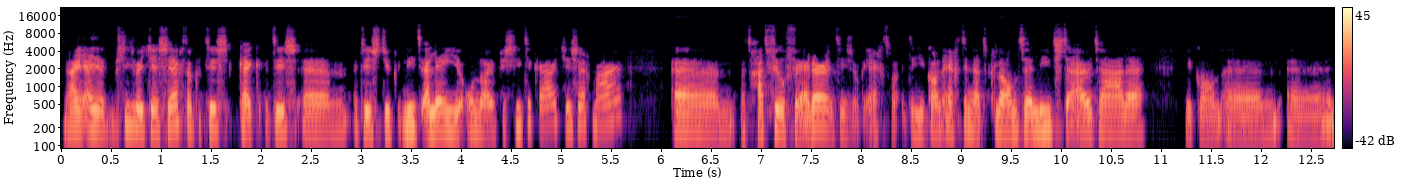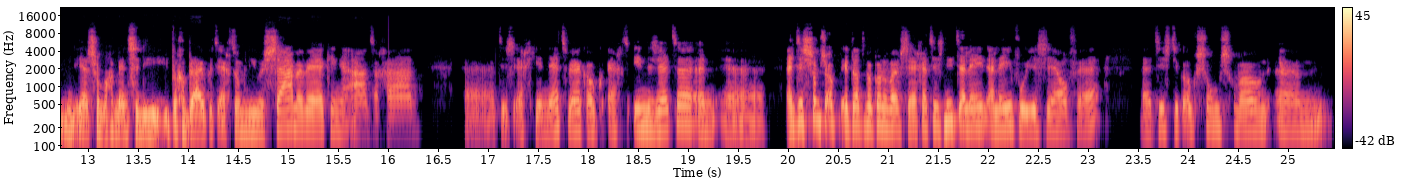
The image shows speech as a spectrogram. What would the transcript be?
Nou ja, precies wat jij zegt. Ook het is, kijk, het is, um, het is natuurlijk niet alleen je online visitekaartje, zeg maar. Um, het gaat veel verder. Het is ook echt, je kan echt inderdaad klanten leads te uithalen. Je kan, um, uh, ja, sommige mensen die gebruiken het echt om nieuwe samenwerkingen aan te gaan. Uh, het is echt je netwerk ook echt inzetten. En, uh, en het is soms ook, dat wil ik nog wel zeggen, het is niet alleen, alleen voor jezelf. Hè? het is natuurlijk ook soms gewoon, um,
